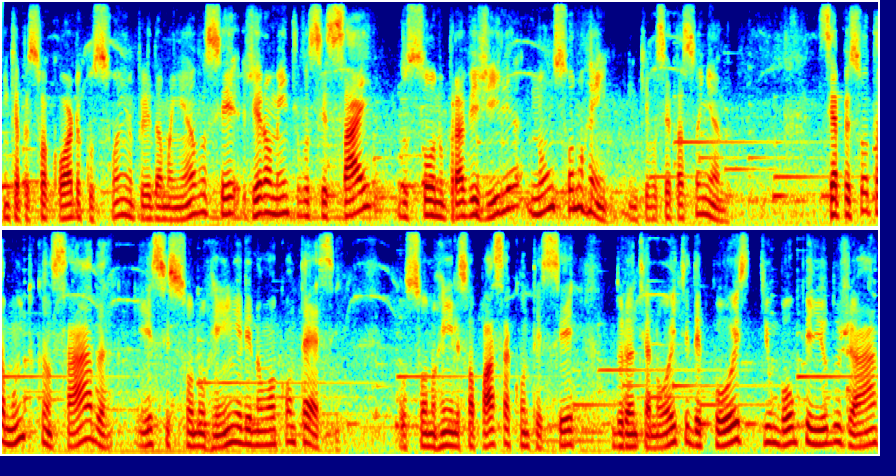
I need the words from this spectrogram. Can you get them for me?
Em que a pessoa acorda com o sonho no período da manhã, você geralmente você sai do sono para a vigília num sono REM, em que você está sonhando. Se a pessoa está muito cansada, esse sono REM ele não acontece. O sono REM ele só passa a acontecer durante a noite depois de um bom período já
